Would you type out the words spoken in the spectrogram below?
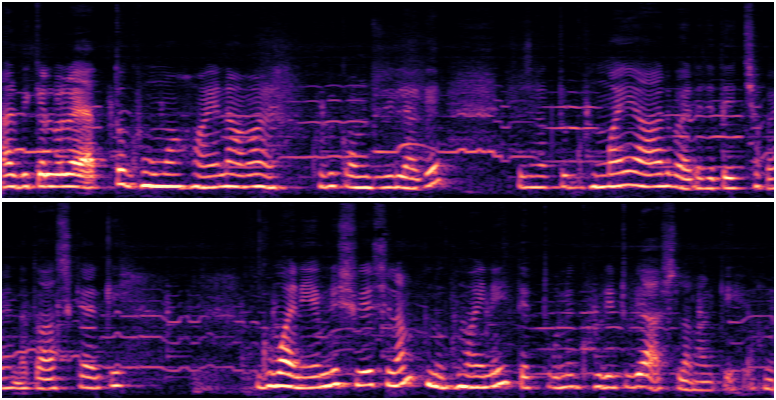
আর বিকেলবেলা এত ঘুম হয় না আমার, খুবই কমজোরি লাগে। সেজন্য একটু ঘুমাই আর বাইরে যেতে ইচ্ছা করে না। তো আজকে আর কি ঘুমাইনি। এমনি শুয়েছিলাম, কিন্তু ঘুমাইনি। তো একটুখানি ঘুরে টুরে আসলাম আর কি এখন।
